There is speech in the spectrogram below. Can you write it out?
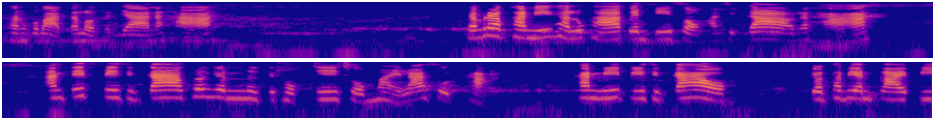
6,000 กว่าบาทตลอดสัญญานะคะสำหรับคันนี้ค่ะลูกค้าเป็นปี 2019 นะคะ อันติสปี 19 เครื่องยนต์ 1.6G โฉมใหม่ล่าสุดค่ะ คันนี้ปี 19 จดทะเบียนปลายปี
